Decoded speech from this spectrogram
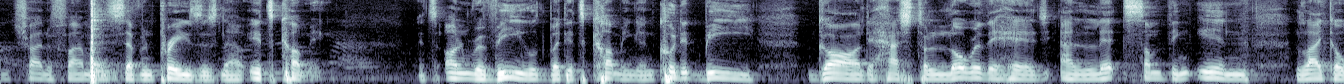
I'm trying to find my seven praises now. It's coming. It's unrevealed, but it's coming. And could it be God has to lower the hedge and let something in like a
